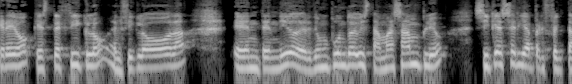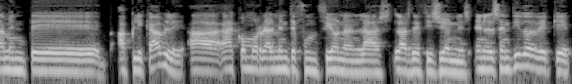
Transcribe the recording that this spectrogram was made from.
creo que este ciclo, el ciclo ODA, entendido desde un punto de vista más amplio, sí que sería perfectamente aplicable a, cómo realmente funcionan las, las, decisiones, en el sentido de que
